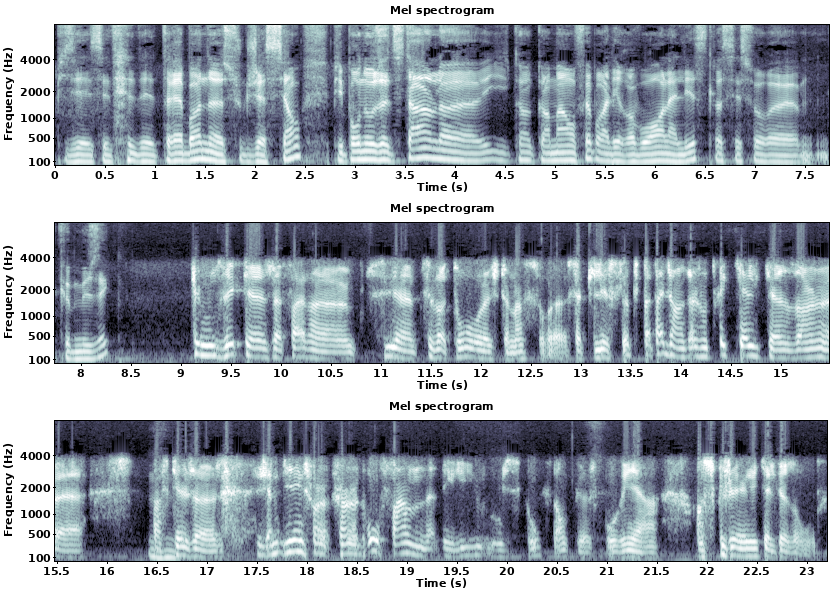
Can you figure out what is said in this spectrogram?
puis c'est des très bonnes suggestions. Puis pour nos auditeurs, là, comment on fait pour aller revoir la liste? C'est sur euh, Cube Musique? Cube Musique, euh, je vais faire un petit, un petit retour justement sur cette liste-là. Puis peut-être j'en rajouterai quelques-uns parce que je j'aime bien, je suis, un, gros fan des livres musicaux, donc euh, je pourrais en, suggérer quelques autres.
